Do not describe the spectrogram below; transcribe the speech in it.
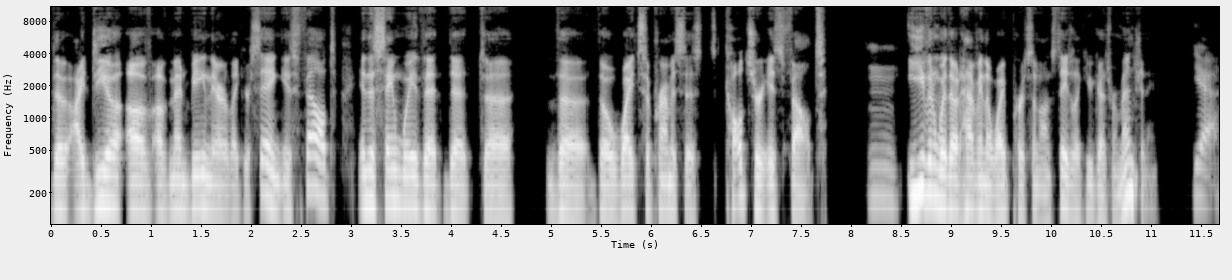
the idea of, of men being there, like you're saying, is felt in the same way that, that, uh, the the white supremacist culture is felt, mm. even without having the white person on stage, like you guys were mentioning. Yeah,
